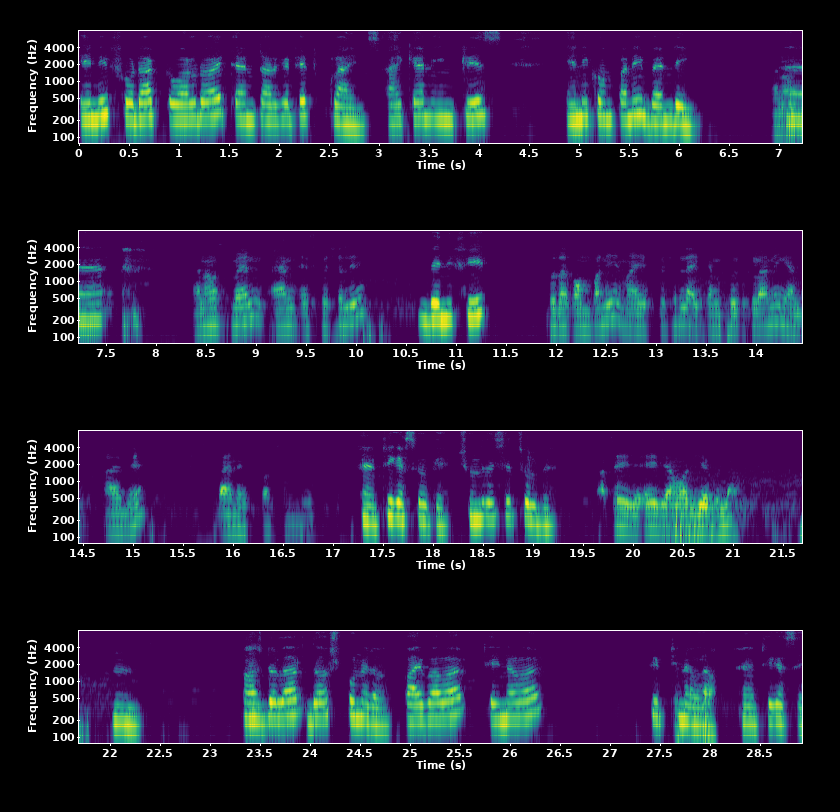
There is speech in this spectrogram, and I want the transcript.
any product worldwide and targeted clients. I can increase any company branding. Uh, announcement and especially benefit to the company my especially i can quick learning and i am a dynamic person হ্যাঁ ঠিক আছে ওকে সুন্দর হয়েছে চলবে আচ্ছা এই যে এই যে আমার ইয়েগুলা হুম পাঁচ ডলার দশ পনেরো। Five hour ten hour fifteen hour হ্যাঁ। ঠিক আছে।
